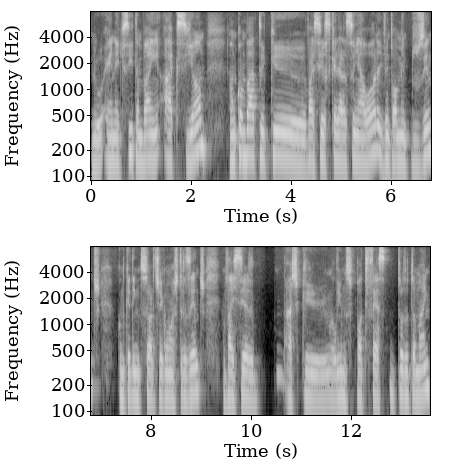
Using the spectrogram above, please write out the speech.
no NXT, também Axiom. É um combate que vai ser se calhar a 100 a hora, eventualmente 200, com um bocadinho de sorte chegam aos 300. Vai ser acho que ali um spot fest de todo o tamanho.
